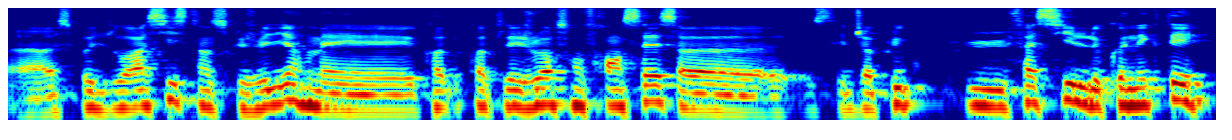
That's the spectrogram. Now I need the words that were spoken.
euh, c'est pas du tout raciste hein, ce que je vais dire, mais quand, quand les joueurs sont français, c'est déjà plus, plus facile de connecter.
